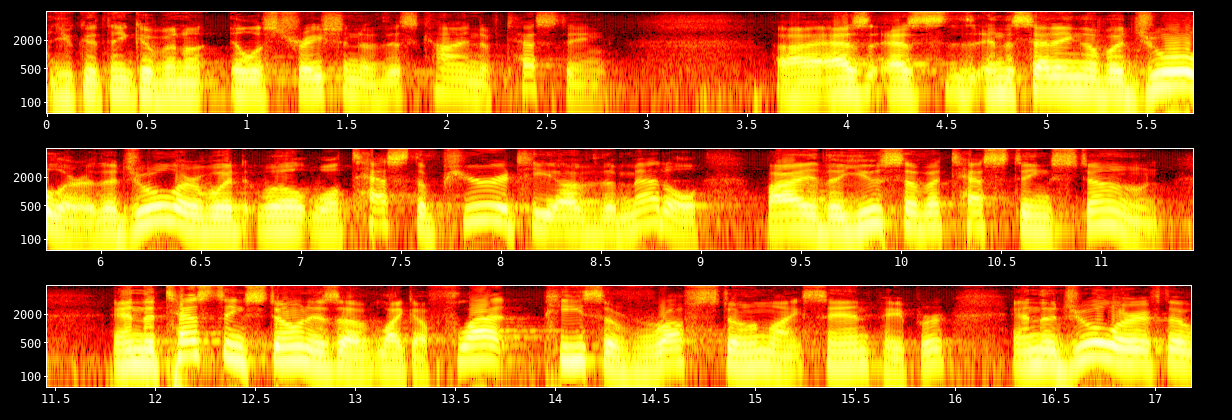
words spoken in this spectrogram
You could think of an illustration of this kind of testing uh, as, as in the setting of a jeweler. The jeweler would, will, will test the purity of the metal by the use of a testing stone. And the testing stone is a, like a flat piece of rough stone like sandpaper. And the jeweler, if the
